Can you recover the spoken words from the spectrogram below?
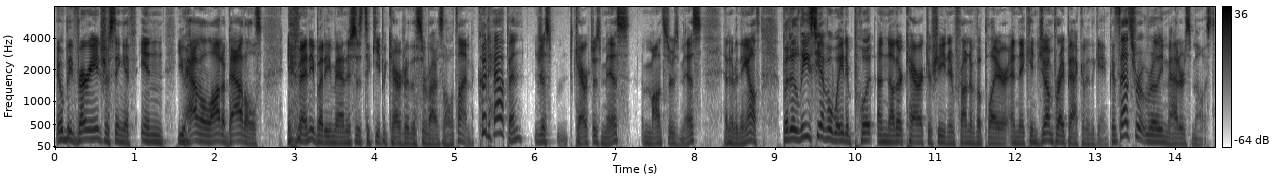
It'll be very interesting if in you have a lot of battles, if anybody manages to keep keep a character that survives the whole time. It could happen. Just characters miss, monsters miss, and everything else. But at least you have a way to put another character sheet in front of a player and they can jump right back into the game because that's what really matters most.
